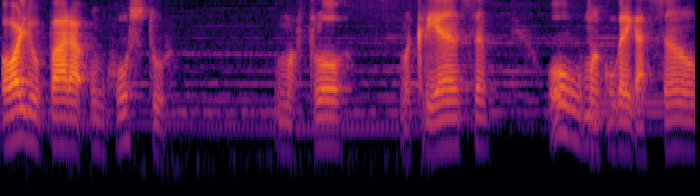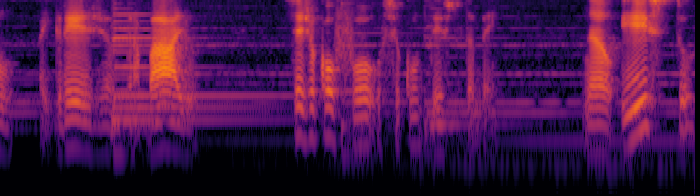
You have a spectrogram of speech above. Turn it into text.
olho para um rosto, uma flor, uma criança, ou uma congregação, a igreja, o trabalho, seja qual for o seu contexto também. Não, isto,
